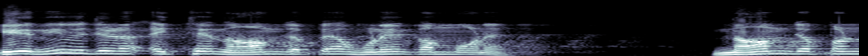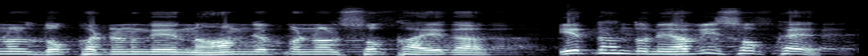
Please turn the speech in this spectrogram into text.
ਇਹ ਨਹੀਂ ਵੀ ਜਿਹੜਾ ਇੱਥੇ ਨਾਮ ਜਪਿਆ, ਹੁਣੇ ਕੰਮ ਆਉਣਾ ਨਾਮ ਜਪਣ ਨਾਲ ਦੁੱਖ ਹਟਣਗੇ, ਨਾਮ ਜਪਣ ਨਾਲ ਸੁੱਖ ਆਏਗਾ, ਇਹ ਤਾਂ ਦੁਨਿਆਵੀ ਸੁੱਖ ਹੈ।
